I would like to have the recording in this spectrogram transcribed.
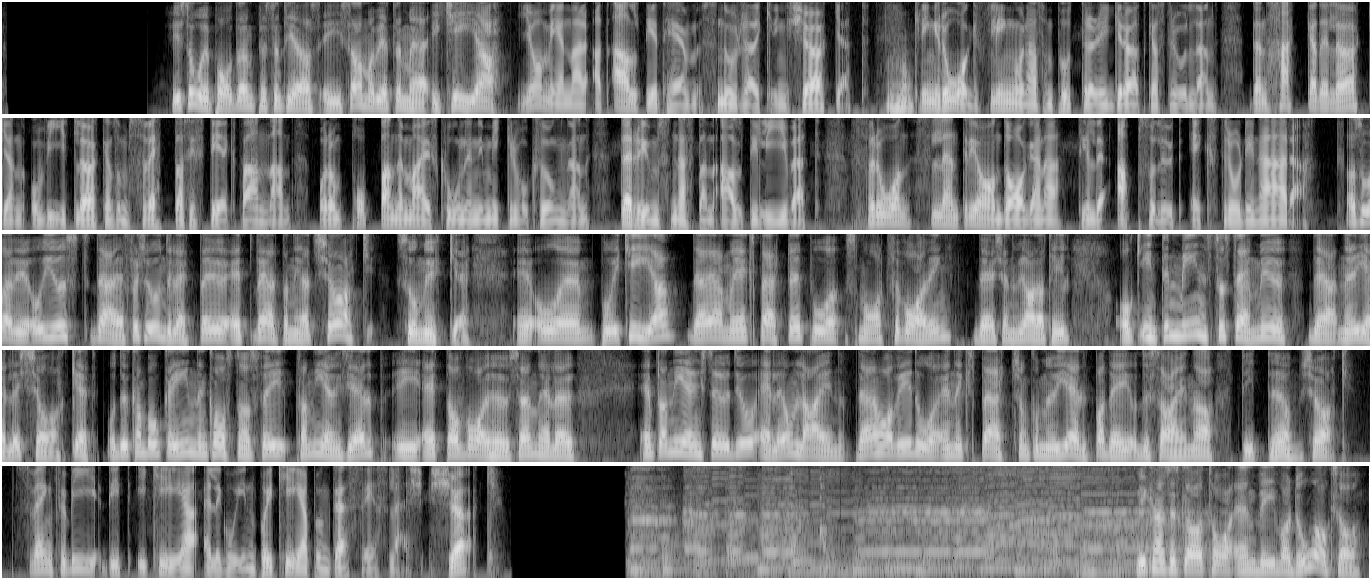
Historiepodden presenteras i samarbete med IKEA. Jag menar att allt i ett hem snurrar kring köket. Kring rågflingorna som puttrar i grötkastrullen, den hackade löken och vitlöken som svettas i stekpannan och de poppande majskornen i mikrovågsugnen. Där ryms nästan allt i livet. Från slentriandagarna till det absolut extraordinära. Ja, så är vi och just därför så underlättar ju ett välplanerat kök så mycket. Eh, och eh, på IKEA, där är man ju experter på smart förvaring. Det känner vi alla till. Och inte minst så stämmer ju det när det gäller köket. Och du kan boka in en kostnadsfri planeringshjälp i ett av varuhusen eller en planeringsstudio eller online. Där har vi då en expert som kommer att hjälpa dig att designa ditt drömkök. Sväng förbi ditt IKEA eller gå in på ikea.se kök. Vi kanske ska ta en Vi var då också.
